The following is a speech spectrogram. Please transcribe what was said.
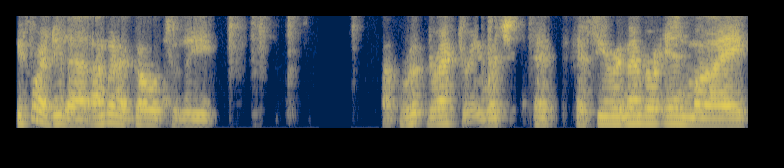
before I do that, I'm going to go to the uh, root directory, which if you remember in my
